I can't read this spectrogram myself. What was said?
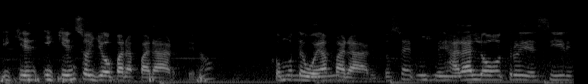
y quién, y quién soy yo para pararte, ¿no? ¿Cómo te voy a parar? Entonces, dejar al otro y decir,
